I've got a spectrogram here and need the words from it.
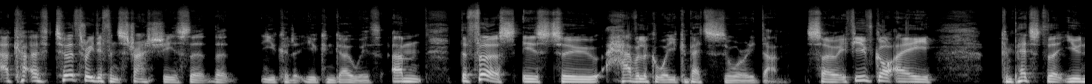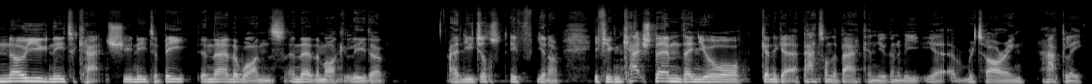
A, two or three different strategies that that you could you can go with. Um, the first is to have a look at what your competitors have already done. So if you've got a competitor that you know you need to catch, you need to beat, and they're the ones, and they're the market leader. And you just, if you know, if you can catch them, then you're going to get a pat on the back, and you're going to be yeah, retiring happily.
